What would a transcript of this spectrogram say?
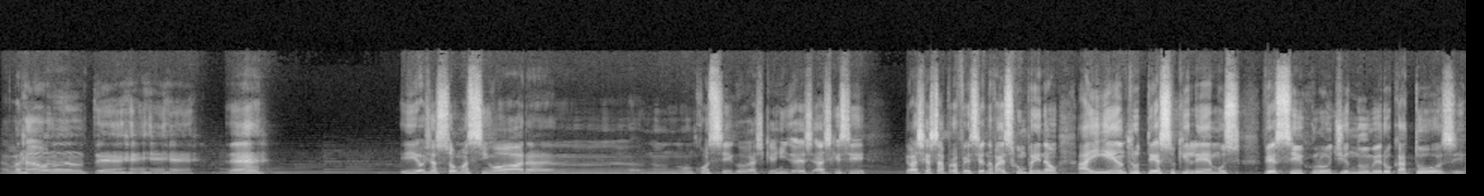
Abraão não tem, né? E eu já sou uma senhora, não, consigo. Acho que, gente, acho que se, eu acho que essa profecia não vai se cumprir não. Aí entra o texto que lemos, versículo de número 14.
